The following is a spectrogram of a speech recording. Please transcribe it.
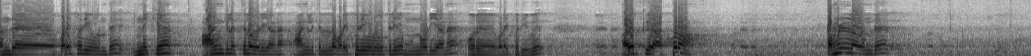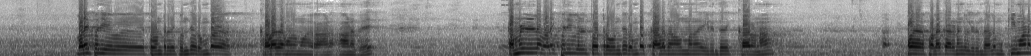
அந்த வலைப்பதிவு வந்து இன்றைக்கும் ஆங்கிலத்தில் வெளியான ஆங்கிலத்தில் இல்லை வலைப்பதிவு உலகத்திலேயே முன்னோடியான ஒரு வலைப்பதிவு. அதற்கு அப்புறம் தமிழில் வந்து வலைப்பதிவு தோன்றதுக்கு வந்து ரொம்ப காலதாமதமாக ஆன- ஆனது. தமிழில் வலைப்பதிவுகள் தோற்றம் வந்து ரொம்ப காலதாமதமாக இருந்ததுக்கு காரணம் ப பல காரணங்கள் இருந்தாலும் முக்கியமான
